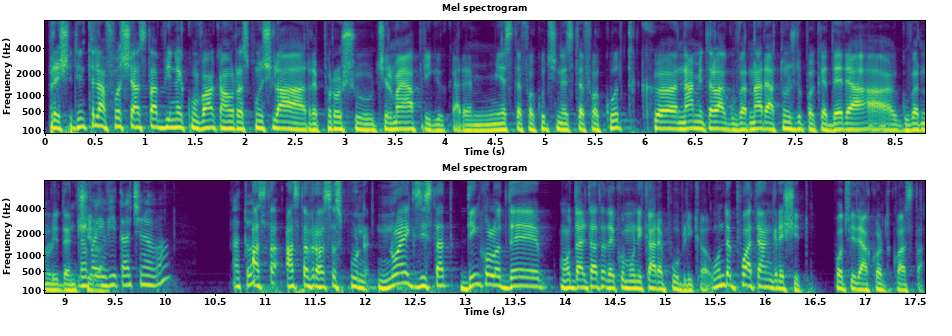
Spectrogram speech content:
Președintele a fost și asta vine cumva ca un răspuns și la reproșul cel mai aprig care mi este făcut și ne este făcut, că n-am intrat la guvernare atunci după căderea guvernului Dăncilă. Dar v-a invitat cineva? Atunci? Asta, asta vreau să spun. Nu a existat, dincolo de modalitatea de comunicare publică, unde poate am greșit. Pot fi de acord cu asta.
